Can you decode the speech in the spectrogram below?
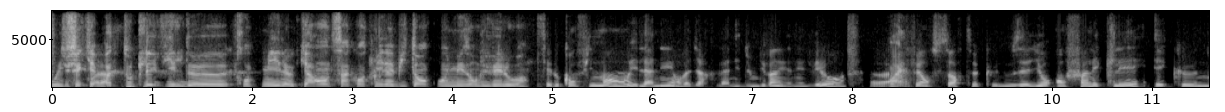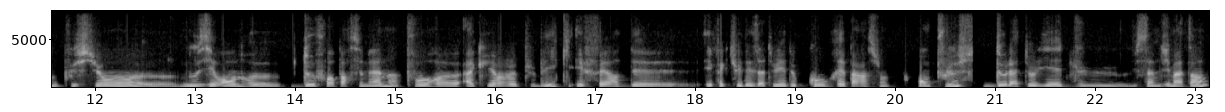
Oui, tu sais qu'il n'y a voilà. pas toutes les villes de 30 000, 40, 50 000 habitants qui ont une maison du vélo. hein. C'est le confinement et l'année, on va dire que l'année 2020 est l'année du vélo, hein, euh, Ouais. a fait en sorte que nous ayons enfin les clés et que nous puissions euh, nous y rendre euh, deux fois par semaine pour euh, accueillir le public et faire des, effectuer des ateliers de co-réparation. En plus de l'atelier du samedi matin,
